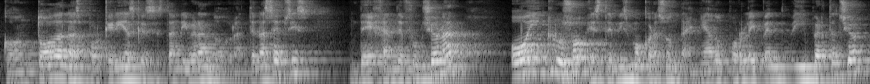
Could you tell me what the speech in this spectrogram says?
con todas las porquerías que se están liberando durante la sepsis dejan de funcionar o incluso este mismo corazón dañado por la hipertensión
